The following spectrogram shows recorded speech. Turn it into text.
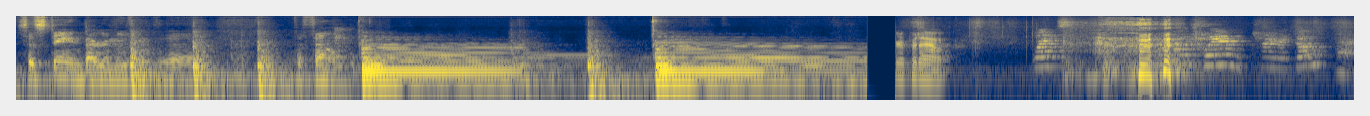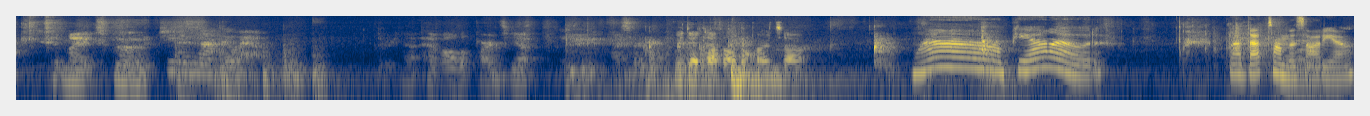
sustain by removing the the foam. Rip it out. What? Which way are we trying to go with that? It might explode. She does not go out. Do we not have all the parts yet? I said. We did have all the parts out. Wow, pianoed. Glad that's on this audio.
